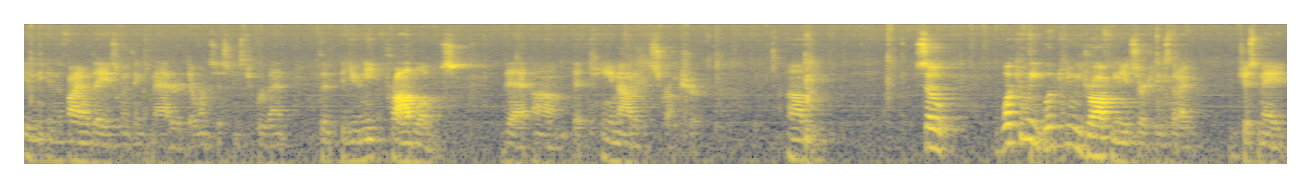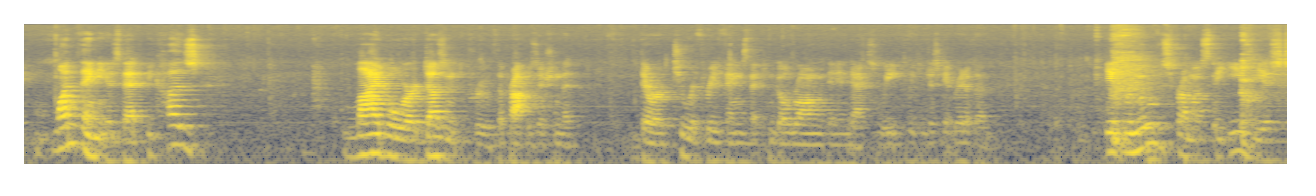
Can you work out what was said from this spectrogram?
in, in the final days when things mattered, there weren't systems to prevent the, the unique problems that, um, that came out of the structure. Um, so what can, we, what can we draw from the assertions that I've just made? One thing is that because LIBOR doesn't prove the proposition that there are two or three things that can go wrong with an index, we, we can just get rid of them. It removes from us the easiest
